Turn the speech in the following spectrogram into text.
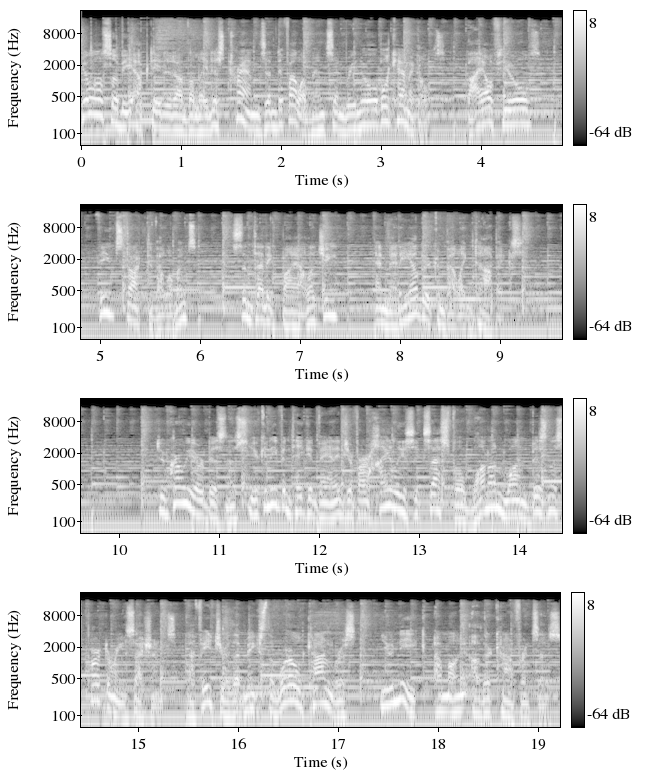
You'll also be updated on the latest trends and developments in renewable chemicals, biofuels, feedstock developments, synthetic biology, and many other compelling topics. To grow your business, you can even take advantage of our highly successful one on one business partnering sessions, a feature that makes the World Congress unique among other conferences.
